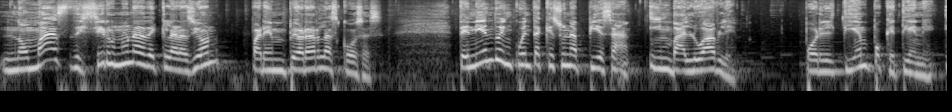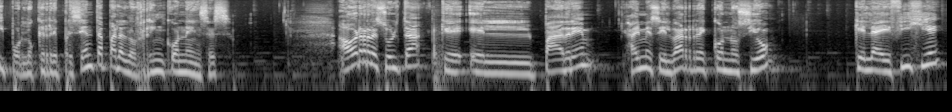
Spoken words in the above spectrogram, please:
nomás hicieron una declaración para empeorar las cosas. Teniendo en cuenta que es una pieza invaluable por el tiempo que tiene y por lo que representa para los rinconenses, ahora resulta que el padre Jaime Silva reconoció que la efigie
